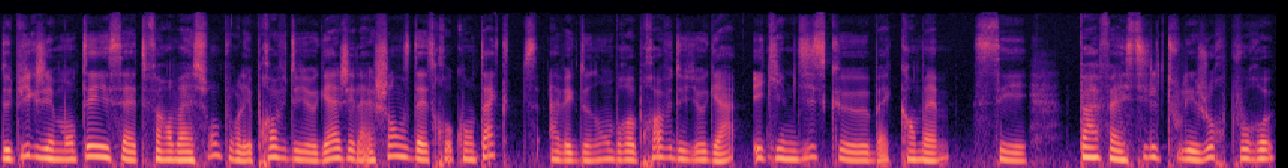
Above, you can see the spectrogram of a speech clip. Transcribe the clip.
depuis que j'ai monté cette formation pour les profs de yoga, j'ai la chance d'être au contact avec de nombreux profs de yoga et qui me disent que bah, quand même, c'est pas facile tous les jours pour eux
